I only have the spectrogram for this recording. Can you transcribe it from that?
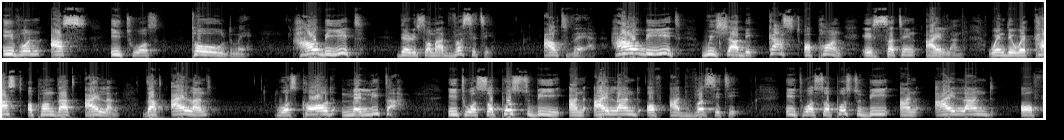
even as it was told me. Howbeit, there is some adversity out there. Howbeit, we shall be cast upon a certain island. When they were cast upon that island, that island was called Melita. It was supposed to be an island of adversity. It was supposed to be an island of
